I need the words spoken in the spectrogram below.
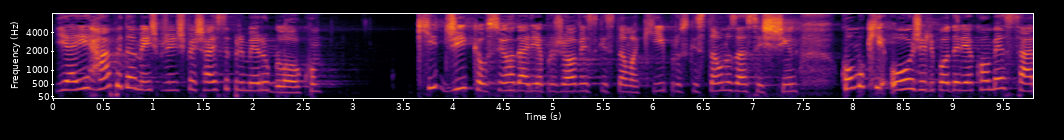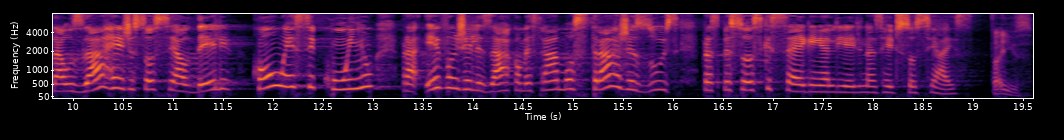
E aí, rapidamente, para a gente fechar esse primeiro bloco, que dica o senhor daria para os jovens que estão aqui, para os que estão nos assistindo? Como que hoje ele poderia começar a usar a rede social dele com esse cunho para evangelizar, começar a mostrar Jesus para as pessoas que seguem ali ele nas redes sociais? Thaís,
